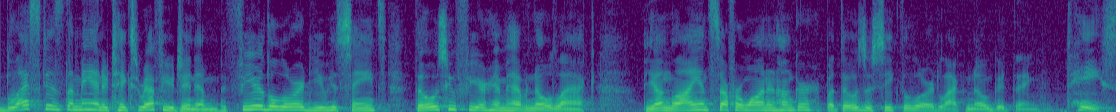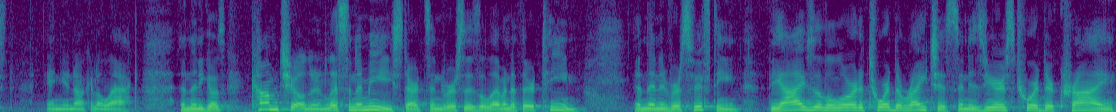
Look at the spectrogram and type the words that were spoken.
Blessed is the man who takes refuge in him. Fear the Lord, you his saints. Those who fear him have no lack. The young lions suffer want and hunger, but those who seek the Lord lack no good thing. Taste, and you're not going to lack. And then he goes, Come, children, listen to me. He starts in verses 11 to 13. And then in verse 15, the eyes of the Lord are toward the righteous and his ears toward their cry.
